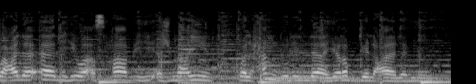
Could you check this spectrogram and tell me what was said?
وعلى آله وأصحابه أجمعين. والحمد لله رب العالمين.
